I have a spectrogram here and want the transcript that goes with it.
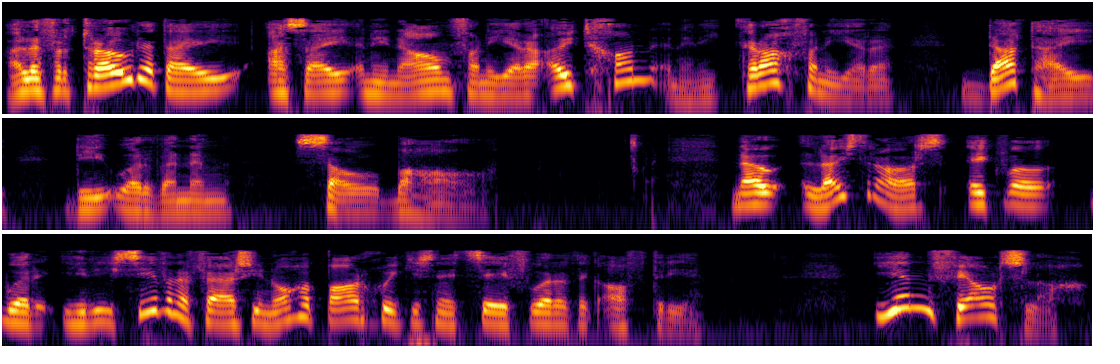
hulle vertrou dat hy as hy in die naam van die Here uitgaan en in die krag van die Here dat hy die oorwinning sal behaal. Nou luisteraars, ek wil oor hierdie 7de versie nog 'n paar goedjies net sê voordat ek aftree. Een veldslag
